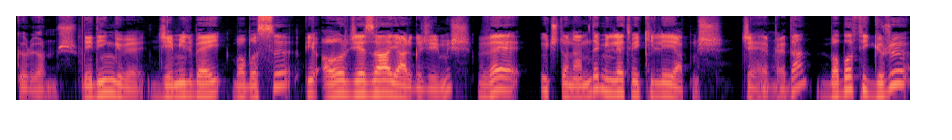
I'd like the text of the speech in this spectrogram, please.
görüyormuş. Dediğin gibi Cemil Bey babası bir ağır ceza yargıcıymış ve 3 dönemde milletvekilliği yapmış CHP'den. Baba figürü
